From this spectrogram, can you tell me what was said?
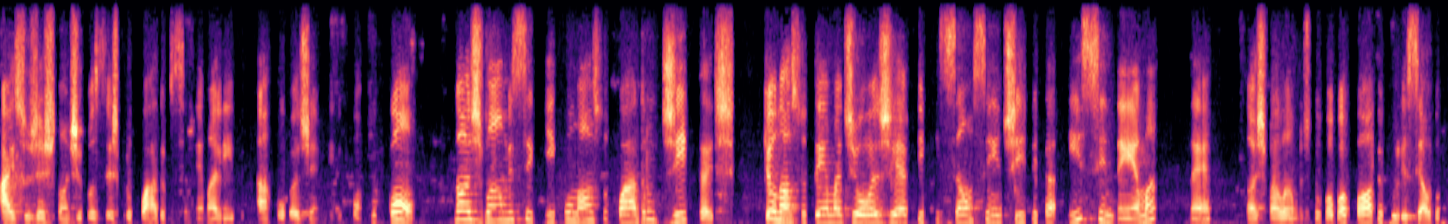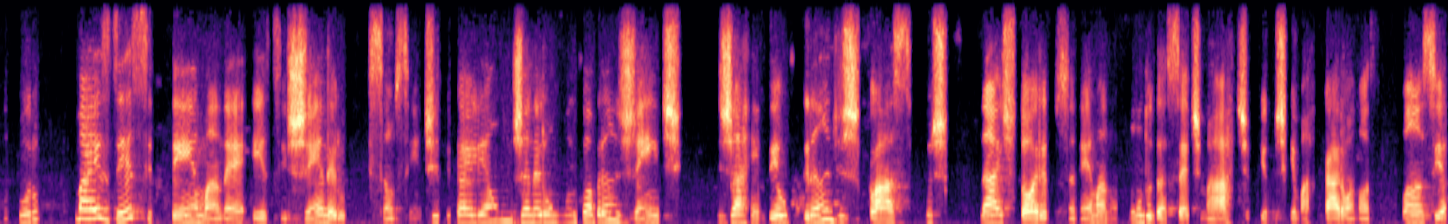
as sugestões de vocês para o quadro cinemalivre.gmail.com. Nós vamos seguir com o nosso quadro Dicas, que o nosso tema de hoje é ficção científica e cinema, né? Nós falamos do Robocop, o policial do futuro, mas esse tema, né, esse gênero ficção científica, ele é um gênero muito abrangente, já rendeu grandes clássicos na história do cinema, no mundo da sétima arte, filmes que marcaram a nossa infância,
